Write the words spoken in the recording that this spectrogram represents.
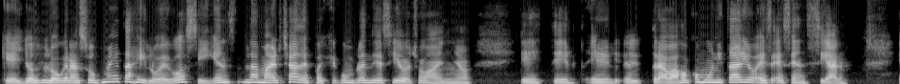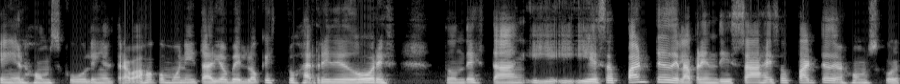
que ellos logran sus metas y luego siguen la marcha después que cumplen 18 años. Este, el, trabajo comunitario es esencial en el homeschool, en el trabajo comunitario, ver lo que es tus alrededores, dónde están y, y, eso es parte del aprendizaje, eso es parte del homeschool,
